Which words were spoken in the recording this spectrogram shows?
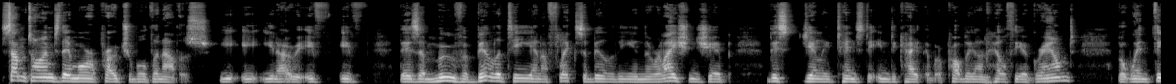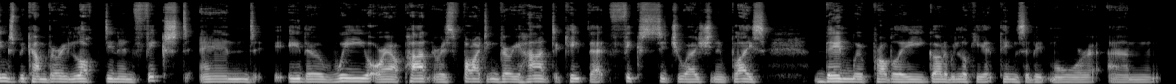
sometimes they're more approachable than others. You, you know, if, if there's a movability and a flexibility in the relationship, this generally tends to indicate that we're probably on healthier ground. But when things become very locked in and fixed, and either we or our partner is fighting very hard to keep that fixed situation in place, then we've probably got to be looking at things a bit more. Um,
